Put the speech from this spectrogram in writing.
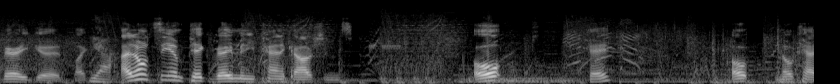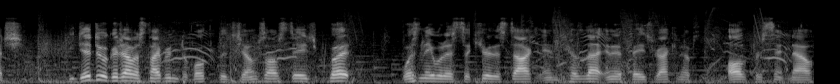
very good. Like, yeah. I don't see him pick very many panic options. Oh, okay. Oh, no catch. He did do a good job of sniping to both the jumps off stage, but wasn't able to secure the stock, and because of that, MFA is racking up all the percent now.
